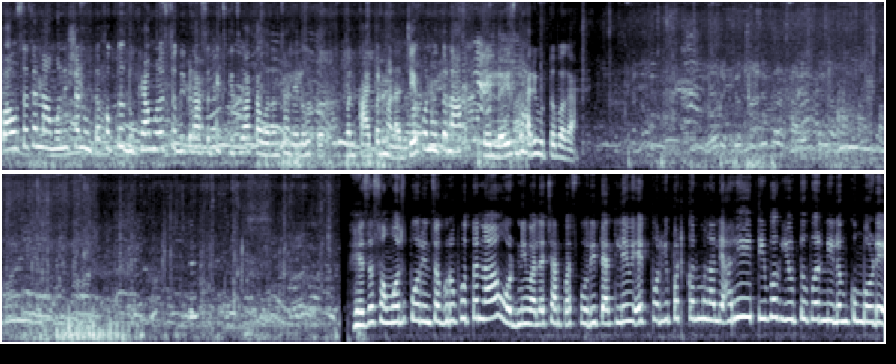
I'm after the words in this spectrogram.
पावसाचं नामोनिशाण होतं. फक्त धुक्यामुळे सगळीकडे असं किचकिच वातावरण झालेलं होतं. पण काय पण म्हणा जे पण होतं ना ते लयच भारी होतं बघा. हे जर समोर पोरींचा ग्रुप होता ना ओढणीवाल्या चार पाच पोरी त्यातली एक पोरगी पटकन म्हणाली अरे ती बघ यूट्यूबवर नीलम कुंबवडे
